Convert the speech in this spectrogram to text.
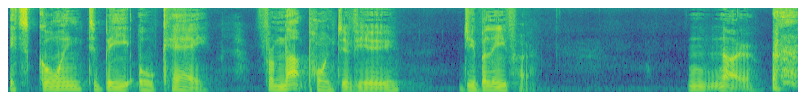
"It's going to be okay." From that point of view, do you believe her? No.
